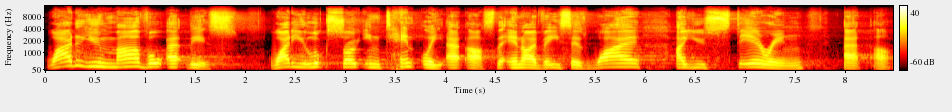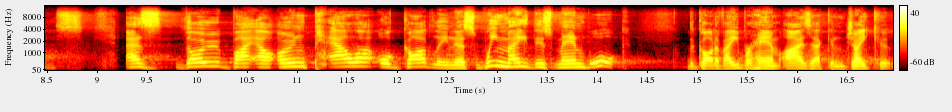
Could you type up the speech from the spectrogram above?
why do you marvel at this? Why do you look so intently at us? The NIV says, Why are you staring at us? As though by our own power or godliness we made this man walk. The God of Abraham, Isaac, and Jacob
